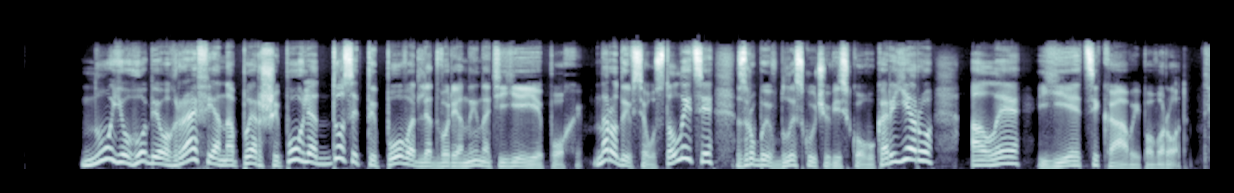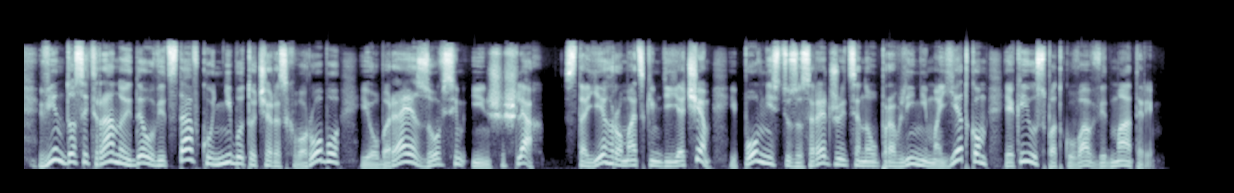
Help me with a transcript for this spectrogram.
Ну, його біографія, на перший погляд, досить типова для дворянина тієї епохи. Народився у столиці, зробив блискучу військову кар'єру, але є цікавий поворот. Він досить рано йде у відставку, нібито через хворобу, і обирає зовсім інший шлях. Стає громадським діячем і повністю зосереджується на управлінні маєтком, який успадкував від матері.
